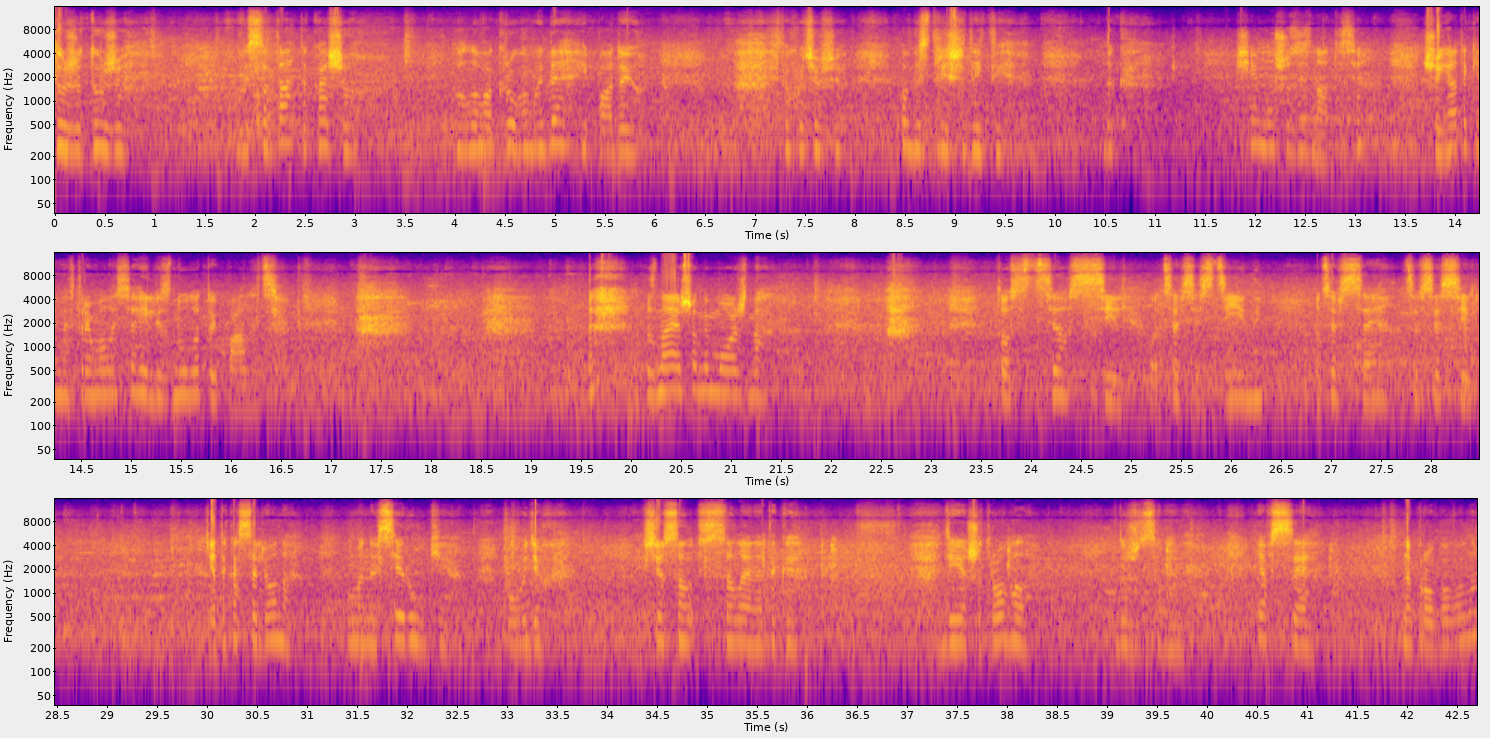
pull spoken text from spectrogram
дуже-дуже висота така, що голова кругом йде і падаю. То хочу ще побистріше дійти. Так ще мушу зізнатися, що я таки не втрималася і лізнула той палець. Знаю, що не можна. То це сіль, оце всі стіни, оце все, це все сіль. Я така сольона, у мене всі руки, одяг, все солене таке. Де я що трогала, дуже солене. Я все не пробувала,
